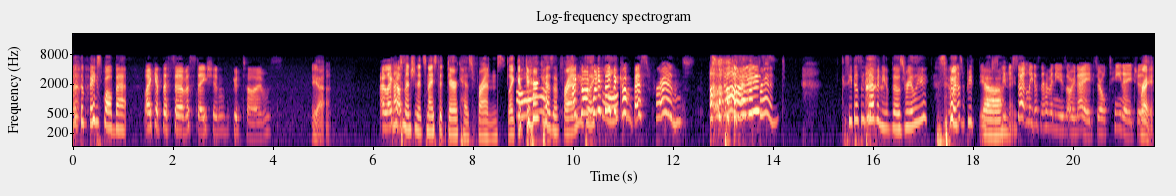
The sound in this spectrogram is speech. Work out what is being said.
with the baseball bat. like at the service station. Good times. Yeah. I like how. Not to mention, it's nice that Derek has friends. Like, if Oh, Derek has a friend, my friend, God, like, what if aw, they become best friends? I have a friend. Because he doesn't have any of those, really. So He it's be, Yeah. just be He certainly doesn't have any his own age. They're all teenagers. Right.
